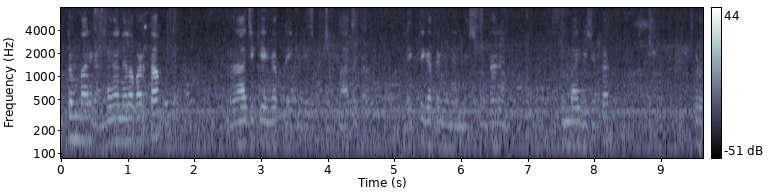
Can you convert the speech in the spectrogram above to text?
కుటుంబానికి అండగా నిలబడతాం. రాజకీయంగా పైకి తీసుకొచ్చే బాధ్యత వ్యక్తిగతంగా నేను తీసుకుంటానని కుటుంబానికి చెప్పాను. ఇప్పుడు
